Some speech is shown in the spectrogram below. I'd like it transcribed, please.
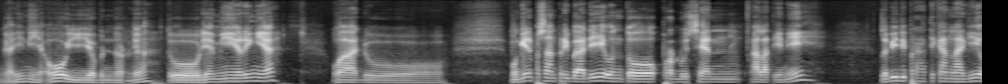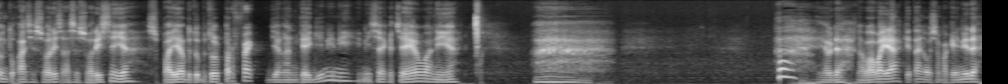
nggak ini ya. Oh iya bener ya. Tuh dia miring ya. Waduh. Mungkin pesan pribadi untuk produsen alat ini lebih diperhatikan lagi untuk aksesoris-aksesorisnya ya supaya betul-betul perfect. Jangan kayak gini nih. Ini saya kecewa nih ya. Ah. Ah, ya udah nggak apa-apa ya. Kita nggak usah pakai ini dah.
